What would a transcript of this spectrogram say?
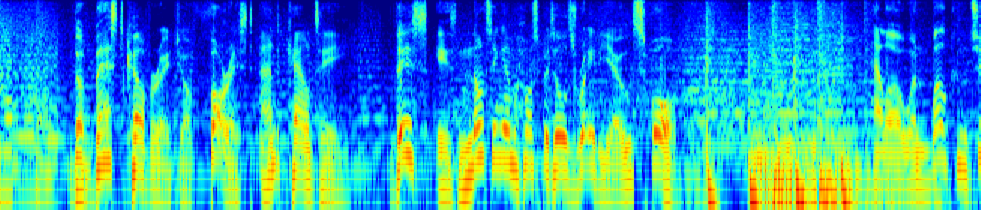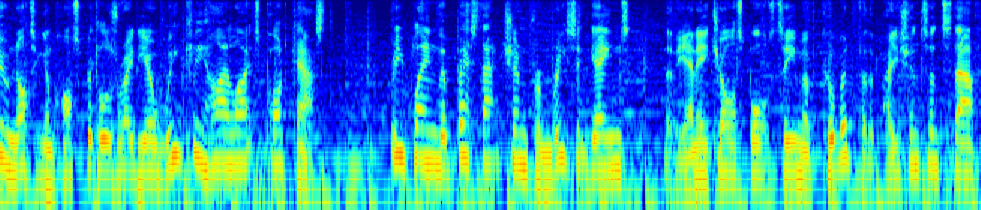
The best coverage of Forest and County. This is Nottingham Hospital's Radio Sport. Hello and welcome to Nottingham Hospital's Radio Weekly Highlights podcast, replaying the best action from recent games that the NHR sports team have covered for the patients and staff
